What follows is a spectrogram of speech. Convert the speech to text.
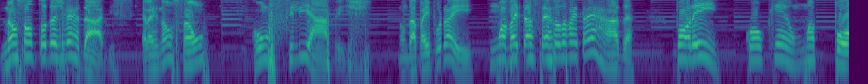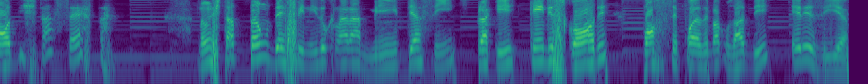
Não são todas verdades. Elas não são conciliáveis. Não dá para ir por aí. Uma vai estar certa, outra vai estar errada. Porém, qualquer uma pode estar certa. Não está tão definido claramente assim para que quem discorde possa ser, por exemplo, acusado de heresia.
